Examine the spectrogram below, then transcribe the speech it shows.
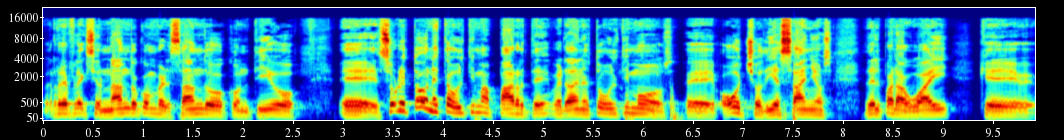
reflexionando, conversando contigo, eh, sobre todo en esta última parte, ¿verdad? En estos últimos eh, 8, 10 años del Paraguay, que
